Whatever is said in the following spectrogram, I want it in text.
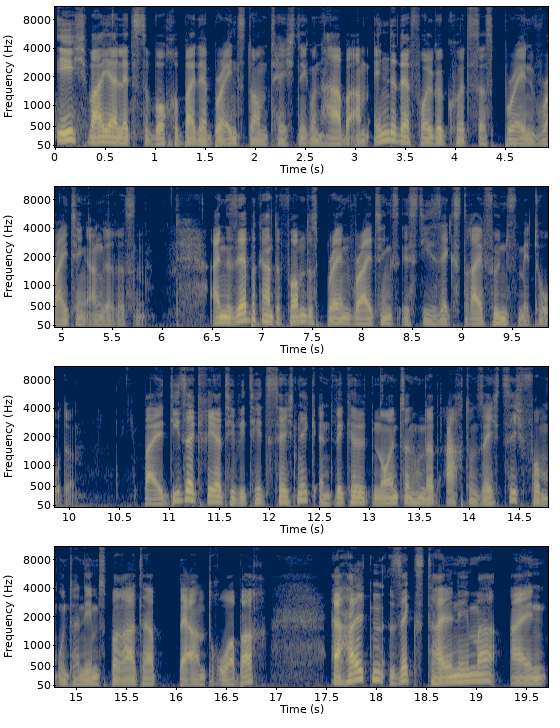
Ich war ja letzte Woche bei der Brainstorm-Technik und habe am Ende der Folge kurz das Brainwriting angerissen. Eine sehr bekannte Form des Brainwritings ist die 635-Methode. Bei dieser Kreativitätstechnik, entwickelt 1968 vom Unternehmensberater Bernd Rohrbach, erhalten sechs Teilnehmer ein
